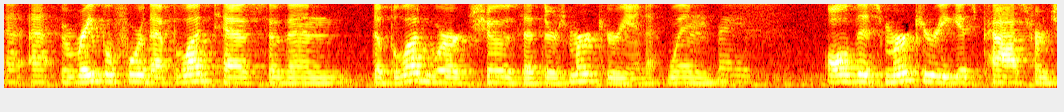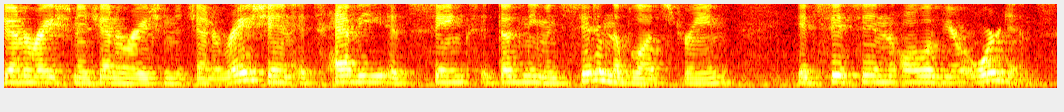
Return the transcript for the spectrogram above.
uh, uh, right before that blood test. So then the blood work shows that there's mercury in it. When Right. all this mercury gets passed from generation to generation to generation. It's heavy, it sinks, it doesn't even sit in the bloodstream. It sits in all of your organs.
